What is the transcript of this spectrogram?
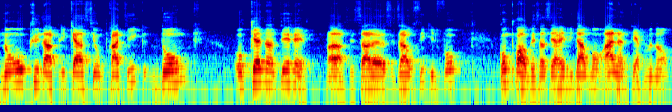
n'ont aucune application pratique, donc aucun intérêt. Voilà, c'est ça, ça aussi qu'il faut comprendre. Et ça sert évidemment à l'intervenant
